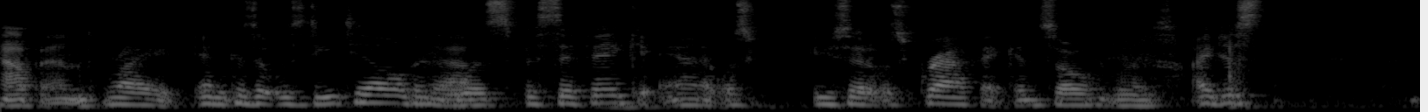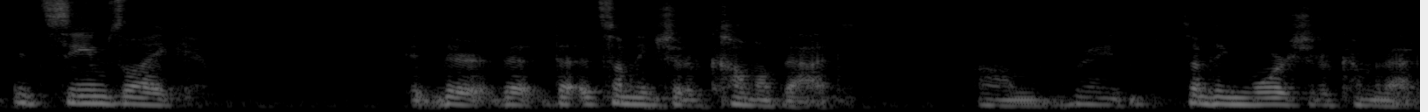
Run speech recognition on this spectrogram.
happened. Right, and because it was detailed and Yeah. it was specific and it was, you said it was graphic, and so was. I just, it seems like there that, that something should have come of that. Um, Right. something more should have come of that.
